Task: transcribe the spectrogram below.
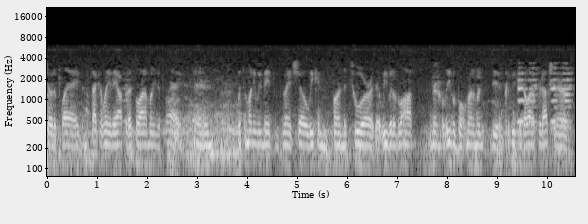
show to play. And secondly, they offered us a lot of money to play. And with the money we made from tonight's show, we can fund a tour that we would have lost an unbelievable amount of money to do because we took a lot of production out.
